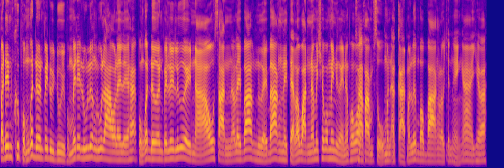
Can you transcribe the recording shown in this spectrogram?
ประเด็นคือผมก็เดินไปดุยๆ ผมไม่ได้รู้เรื่องรู้ราวอะไรเลยฮะผมก็เดินไปเรื่อยๆ หนาวสั่นอะไรบ้างเหนื่อยบ้างในแต่ละวันนะไม่ใช่ว่าไม่เหนื่อยนะเพราะว่าครับความสูงมันอากาศมันเริ่มเบาบางเราจะเหนื่อยง่ายใช่ปะ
